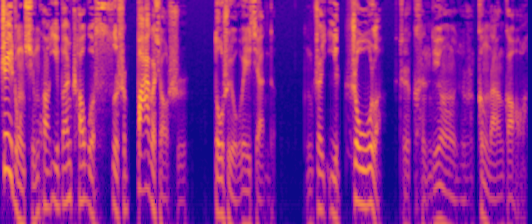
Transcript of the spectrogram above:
这种情况一般超过四十八个小时都是有危险的。你这一周了，这肯定就是更难搞了。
